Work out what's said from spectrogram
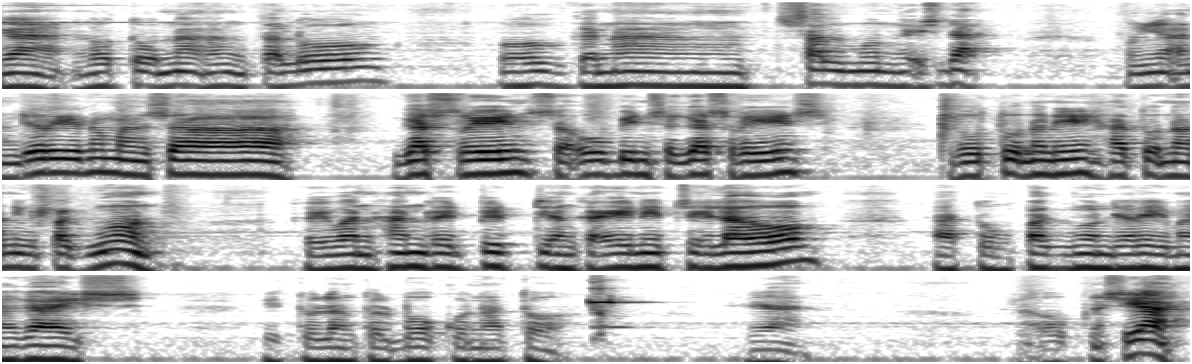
Yan, luto na ang talong o kanang salmon nga isda. Kunya andiri naman sa gas range, sa oven sa gas range, luto na ni hato na ning pagngon. Kay 150 ang kainit sa ilawom. Atong pagngon diri mga guys. Ito lang tulboko na to. Yan. Naop na siya.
